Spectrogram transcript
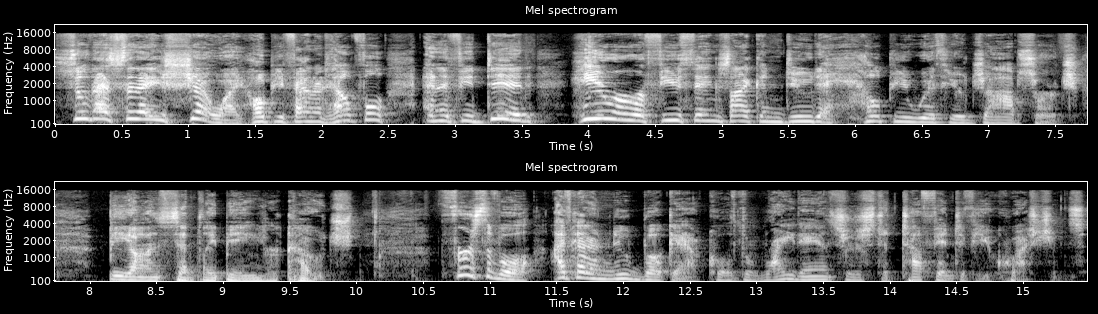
So that's today's show. I hope you found it helpful. And if you did, here are a few things I can do to help you with your job search beyond simply being your coach. First of all, I've got a new book out called The Right Answers to Tough Interview Questions.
